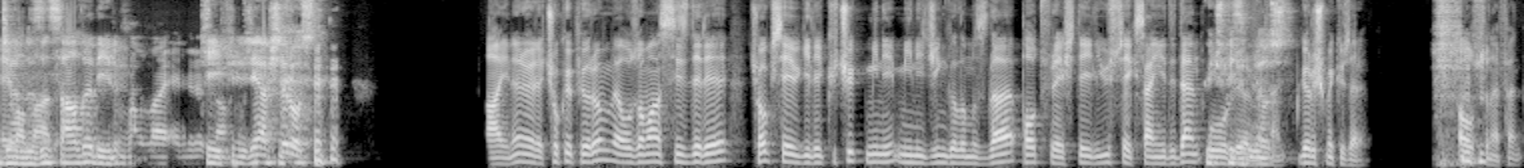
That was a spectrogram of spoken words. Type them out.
Canınızın sağlığı diyelim. Vallahi Keyfinize yaşlar olsun. Aynen öyle. Çok öpüyorum ve o zaman sizleri çok sevgili küçük mini mini jingle'ımızla Podfresh Daily 187'den Güç uğurluyorum efendim. Görüşmek üzere. Olsun efendim.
